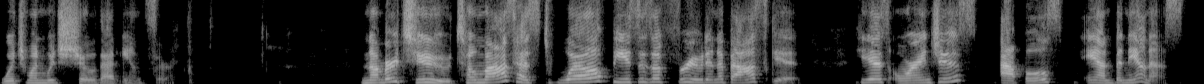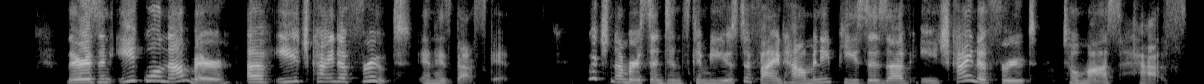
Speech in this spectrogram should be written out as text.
Which one would show that answer? Number two, Tomas has 12 pieces of fruit in a basket. He has oranges, apples, and bananas. There is an equal number of each kind of fruit in his basket. Which number sentence can be used to find how many pieces of each kind of fruit Tomas has?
